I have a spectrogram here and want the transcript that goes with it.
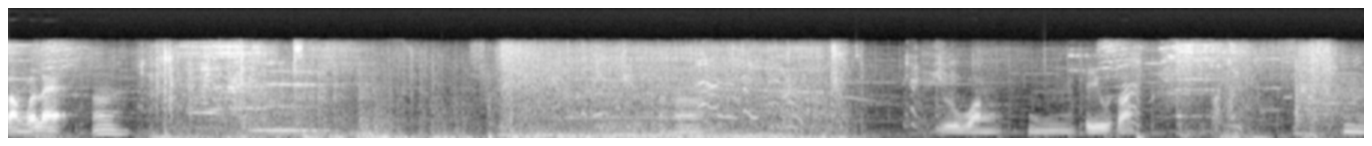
ต้องแล้วแหละลวังอืมปิวซะอืม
